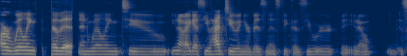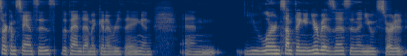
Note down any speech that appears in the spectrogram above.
are willing to pivot and willing to, you know, I guess you had to in your business because you were, you know, circumstances, the pandemic and everything, and and you learned something in your business and then you started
